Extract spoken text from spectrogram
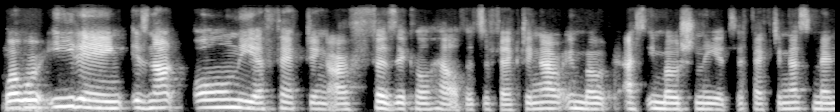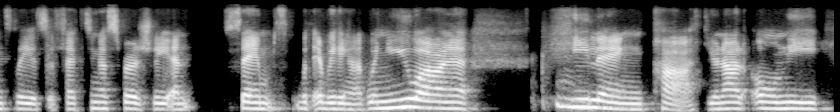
what we're mm-hmm. eating is not only affecting our physical health, it's affecting our emo- us emotionally, it's affecting us mentally, it's affecting us spiritually, and same with everything. Like when you are on a hmm. healing path, you're not only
